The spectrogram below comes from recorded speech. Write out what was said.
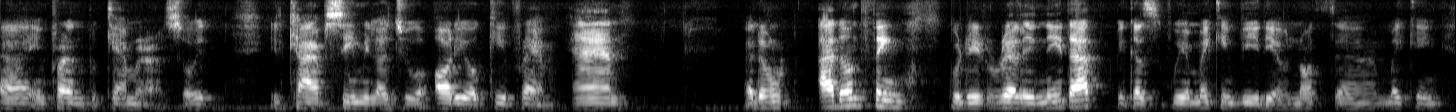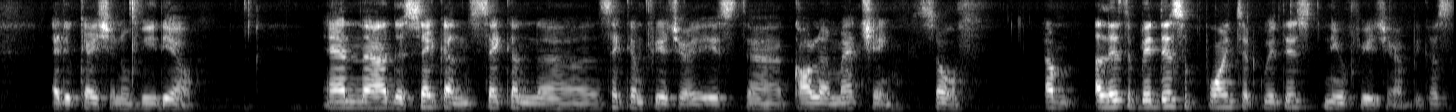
uh, in front of the camera. So it it kind of similar to audio keyframe and I don't I don't think we really need that because we are making video, not uh, making educational video. And uh, the second second uh, second feature is the color matching. So I'm a little bit disappointed with this new feature because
